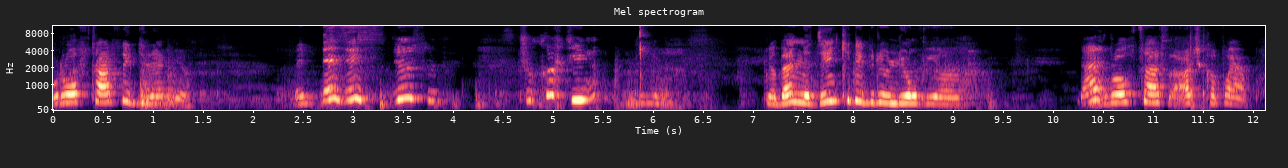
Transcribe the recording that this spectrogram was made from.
Brawl Stars'a giremiyor. Bekle siz. Çok atayım. Ya ben neden ki de bir ölüyorum ya. Ben Brawl Stars'ı aç kapa yap.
